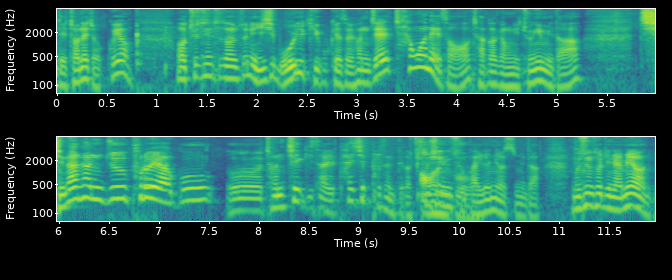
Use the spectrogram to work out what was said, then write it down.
이제 전해졌고요. 어, 추신수 선수는 25일 귀국해서 현재 창원에서 자가격리 중입니다. 지난 한 주 프로야구 어, 전체 기사의 80%가 추신수 어이구. 관련이었습니다. 무슨 소리냐면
